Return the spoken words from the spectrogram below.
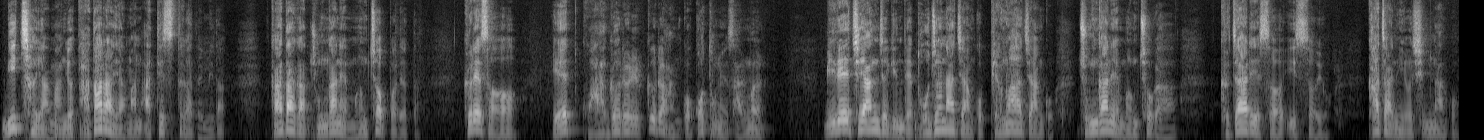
미쳐야만 요 다다라야만 아티스트가 됩니다. 가다가 중간에 멈춰 버렸다. 그래서 옛 과거를 끌어안고 고통의 삶을 미래지향적인데 도전하지 않고 변화하지 않고 중간에 멈춰가 그 자리에서 있어요. 가잔이 의심나고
